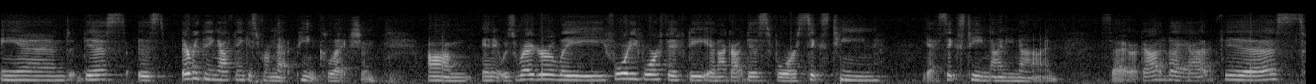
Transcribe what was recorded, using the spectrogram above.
And this is, everything I think is from that pink collection. Um, and it was regularly $44.50 and I got this for 16 yeah, $16.99. So I got and that. I got this.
